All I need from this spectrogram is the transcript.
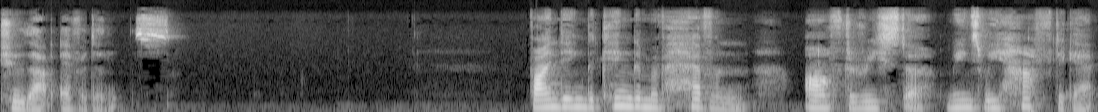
to that evidence. Finding the kingdom of heaven after Easter means we have to get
